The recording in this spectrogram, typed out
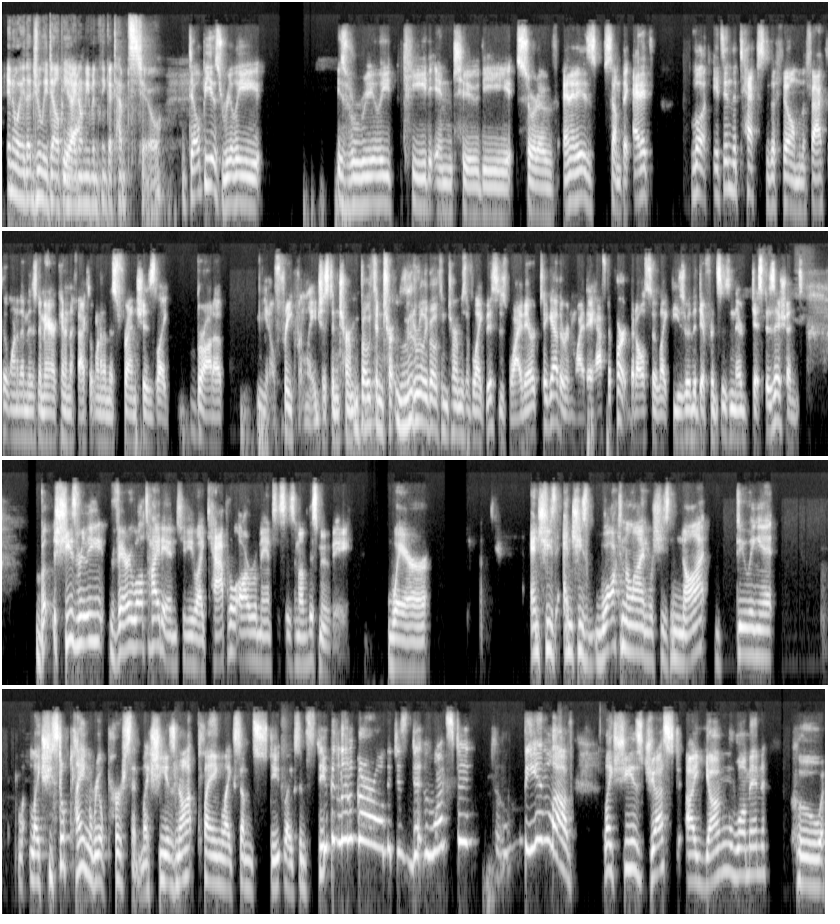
in a way that Julie Delpy yeah. I don't even think attempts to. Delpy is really is really keyed into the sort of and it is something and it's look it's in the text of the film the fact that one of them is an american and the fact that one of them is french is like brought up you know frequently just in term both in term literally both in terms of like this is why they're together and why they have to part but also like these are the differences in their dispositions but she's really very well tied into the like capital R romanticism of this movie, where and she's and she's walking the line where she's not doing it like she's still playing a real person. Like she is not playing like some stu- like some stupid little girl that just wants to be in love. Like she is just a young woman who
